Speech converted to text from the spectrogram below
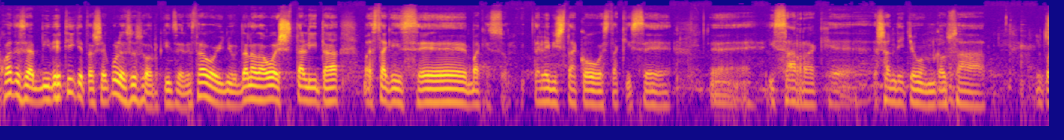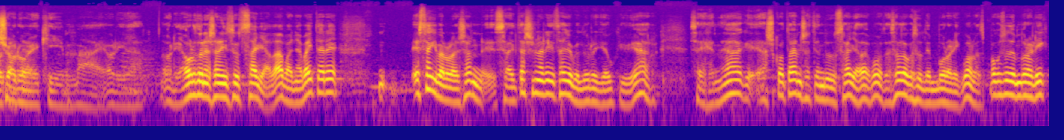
joatezea bidetik eta sekule zuzu aurkitzen, ez dago inu, dana dago estalita, ba ez dakiz, bakizu, telebistako ez dakiz, e, izarrak e, esan ditun gauza txoroekin, bai, hori da. Hori da, orduan esan izut zaila da, baina baita ere, ez da gibarola esan, zailtasunari zailo beldurrik euki behar. Zer, jendeak askotan esaten du zaila da, bo, ez da zu denborarik, bueno, ez zu denborarik,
